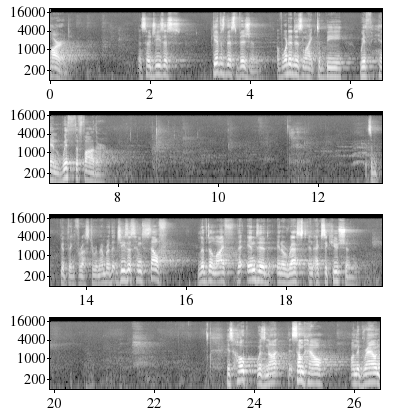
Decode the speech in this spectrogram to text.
hard. And so Jesus gives this vision of what it is like to be with Him, with the Father. It's a good thing for us to remember that Jesus Himself lived a life that ended in arrest and execution. His hope was not that somehow on the ground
